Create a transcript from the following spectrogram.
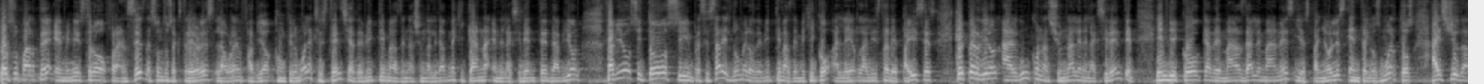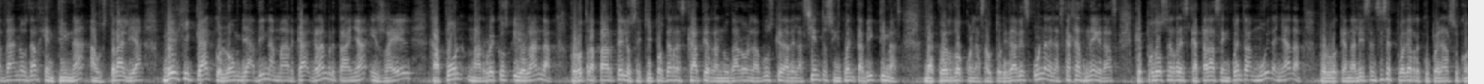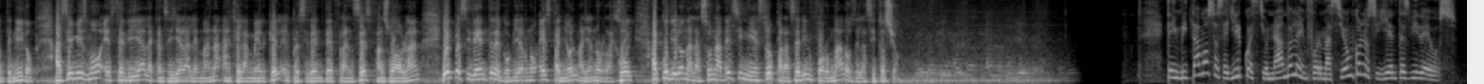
Por su parte, el ministro francés de Asuntos Exteriores, Laurent Fabiot, confirmó la existencia de víctimas de nacionalidad mexicana en el accidente de avión. Fabiot citó sin precisar el número de víctimas de México al leer la lista de países que perdieron a algún connacional en el accidente. Indicó que además de alemanes y españoles entre los muertos, hay ciudadanos de Argentina, Australia, Bélgica, Colombia, Dinamarca, Gran Bretaña, Israel, Japón, Marruecos y Holanda. Por otra parte, los equipos de rescate reanudaron la búsqueda de las 150 víctimas. De acuerdo con las autoridades, una de las cajas negras que pudo ser rescatada se encuentra muy dañada, por lo que analizan si se puede recuperar su contenido. Asimismo, este día la canciller alemana Angela Merkel, el presidente francés François Hollande y el presidente del gobierno español Mariano Rajoy acudieron a la zona del siniestro para ser informados de la situación. Te invitamos a seguir cuestionando la información con los siguientes videos.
